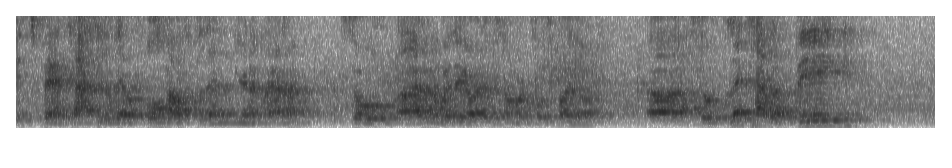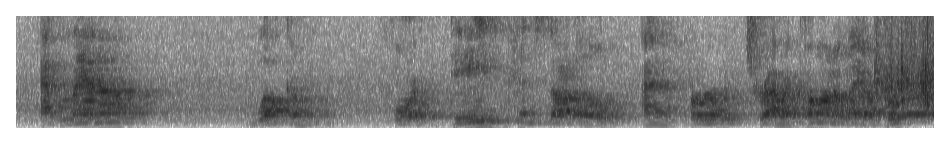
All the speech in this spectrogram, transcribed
it's fantastic. We have a full house for them here in Atlanta. So uh, I don't know where they are. They're somewhere close by though. Uh, so let's have a big Atlanta welcome for Dave Pensado and Herb Trawick. Come on, Atlanta, folks.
